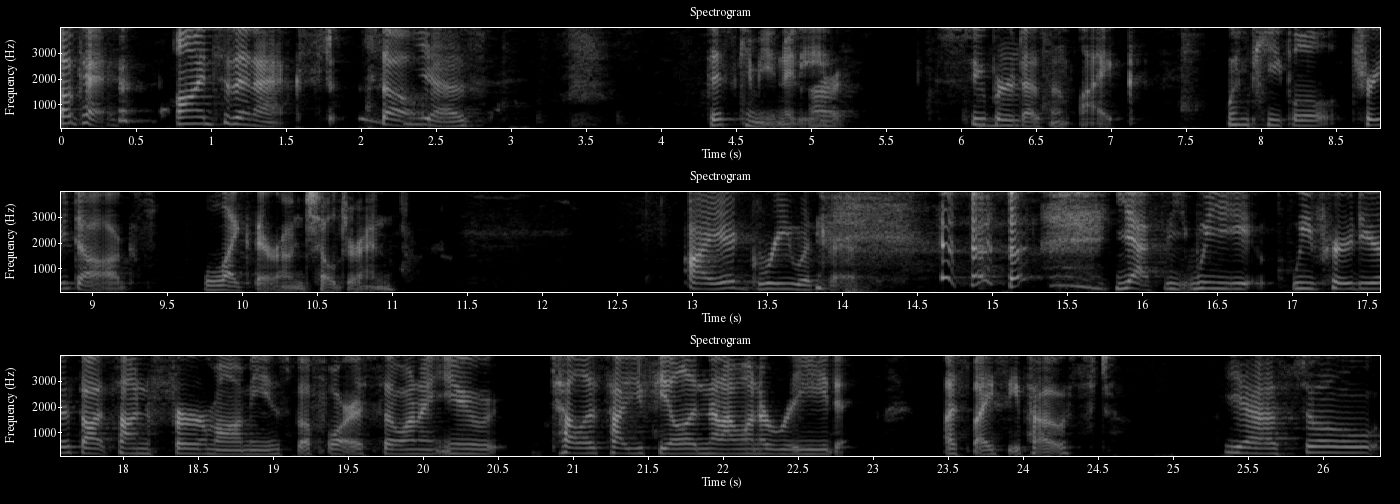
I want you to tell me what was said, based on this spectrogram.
Okay, on to the next. So, Yes. this community right. super Mhm. doesn't like when people treat dogs like their own children. I agree with this. yes, we we've heard your thoughts on fur mommies before, so why don't you tell us how you feel and then I want to read a spicy post. yeah, so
